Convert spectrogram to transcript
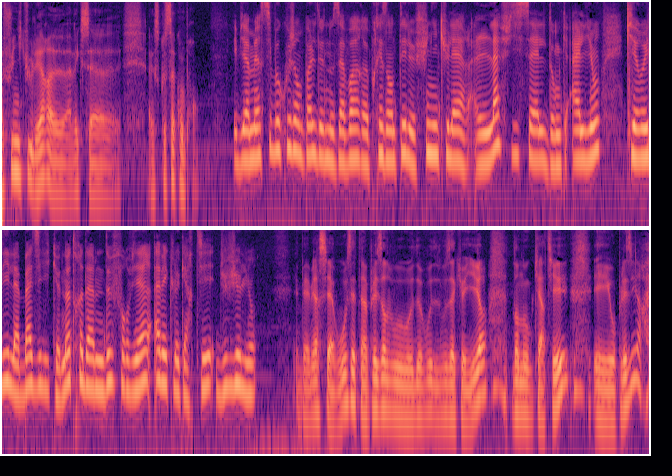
funiculaire avec ce que ça comprend. Eh bien, merci beaucoup Jean-Paul de nous avoir présenté le funiculaire La Ficelle, donc à Lyon, qui relie la basilique Notre-Dame de Fourvière avec le quartier du Vieux-Lyon. Eh bien, merci à vous. C'était un plaisir de vous, de, vous, de vous accueillir dans nos quartiers et au plaisir.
